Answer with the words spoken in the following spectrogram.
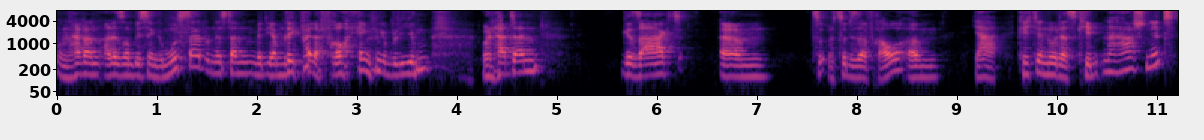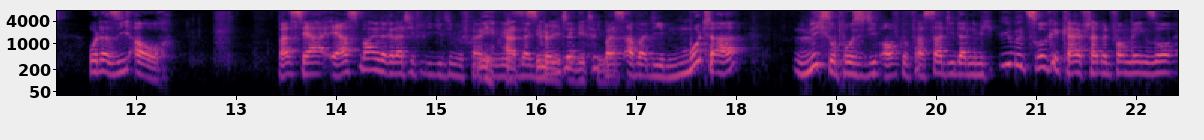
und hat dann alle so ein bisschen gemustert und ist dann mit ihrem Blick bei der Frau hängen geblieben und hat dann gesagt ähm, zu, zu dieser Frau, ähm, ja, kriegt denn nur das Kind einen Haarschnitt oder sie auch? Was ja erstmal eine relativ legitime Frage Ja, gewesen sein könnte, legitim. was aber die Mutter nicht so positiv aufgefasst hat, die dann nämlich übel zurückgekeift hat mit von wegen so,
